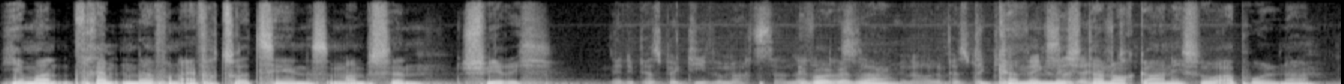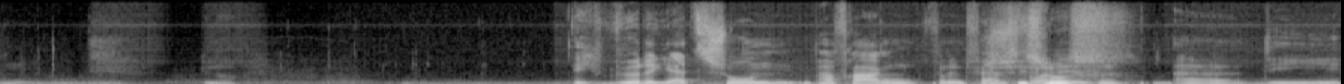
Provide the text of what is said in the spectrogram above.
jemanden Fremden davon einfach zu erzählen, ist immer ein bisschen schwierig. Die Perspektive macht es dann. Ne? Ich wollte gerade sagen, genau, die können mich dann auch gar nicht so abholen. Ne? Genau. Ich würde jetzt schon ein paar Fragen von den Fans Schieß vorlesen, äh, die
